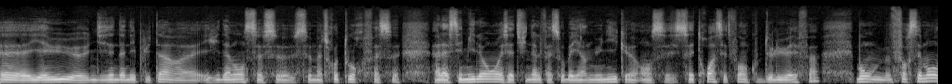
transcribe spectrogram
Euh, il y a eu euh, une dizaine d'années plus tard, euh, évidemment, ce, match retour face à l'AC Milan cette finale face au Bayern de Munich en C3 cette fois en Coupe de l'UEFA. Bon, forcément,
